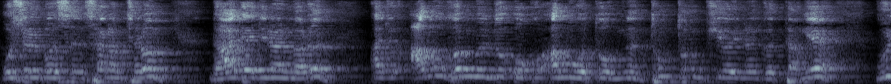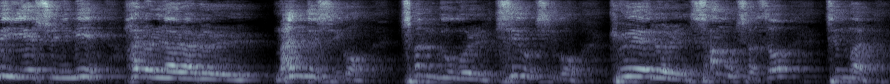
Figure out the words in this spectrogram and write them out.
옷을 벗은 사람처럼 나대지라는 말은 아주 아무 건물도 없고 아무것도 없는 통통 비어있는 그 땅에 우리 예수님이 하늘나라를 만드시고 천국을 지으시고 교회를 삼으셔서 정말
